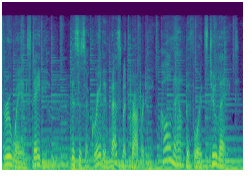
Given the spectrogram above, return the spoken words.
Thruway, and stadium. This is a great investment property. Call now before it's too late.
